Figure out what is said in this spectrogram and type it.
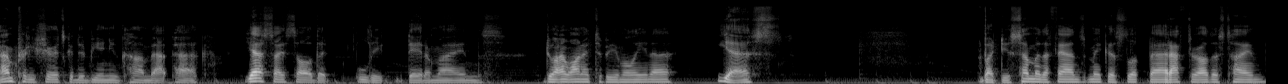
I'm pretty sure it's going to be a new Kombat Pack. Yes, I saw the leaked data mines. Do I want it to be Mileena? Yes. But do some of the fans make us look bad after all this time?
